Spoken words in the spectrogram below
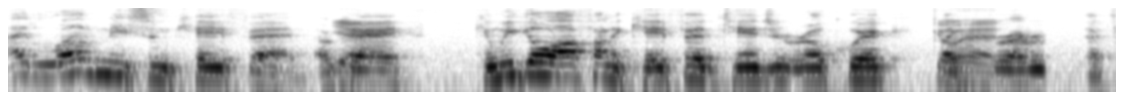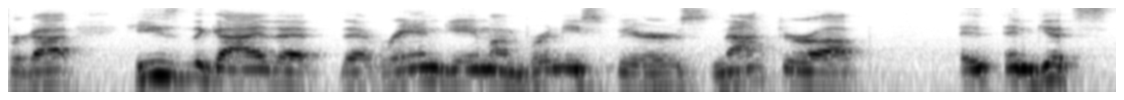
I love me some K-Fed. Okay, can we go off on a K-Fed tangent real quick? Go like ahead. For everybody that forgot, he's the guy that that ran game on Britney Spears, knocked her up, and, and gets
